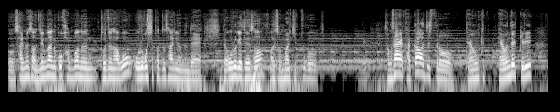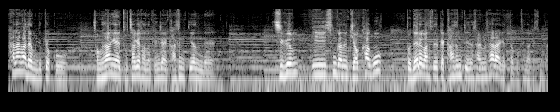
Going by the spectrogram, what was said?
어, 살면서 언젠가는 꼭 한 번은 도전하고 오르고 싶었던 산이었는데 네, 오르게 돼서 어, 정말 기쁘고 정상에 가까워질수록 대원, 대원들끼리 하나가 됨을 느꼈고 정상에 도착해서는 굉장히 가슴이 뛰었는데 지금 이 순간을 기억하고 또 내려가서 이렇게 가슴 뛰는 삶을 살아야겠다고 생각했습니다.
